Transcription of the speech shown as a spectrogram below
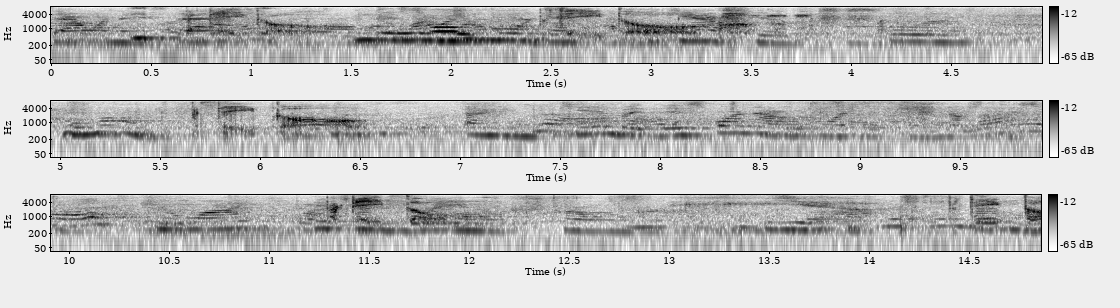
that one is potato. This one more potato. Potato. I mean, you can, but this one I would want this one, not this one. You know why? This potato. One is way stronger. Yeah. Potato.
